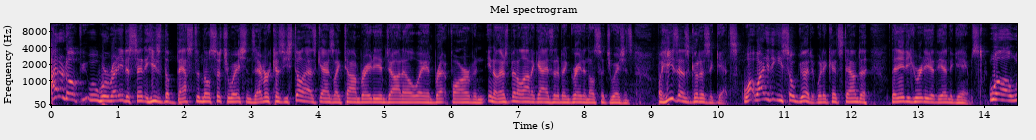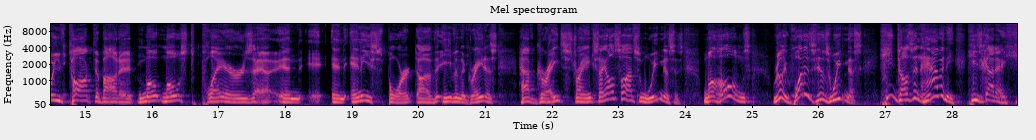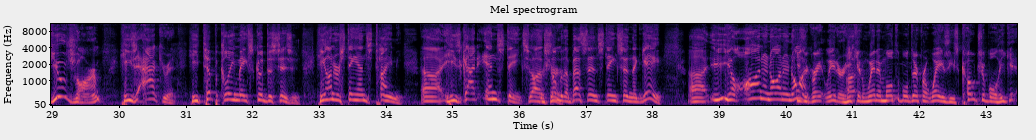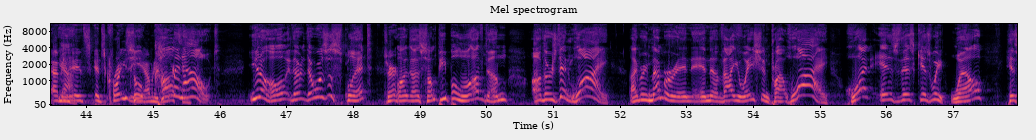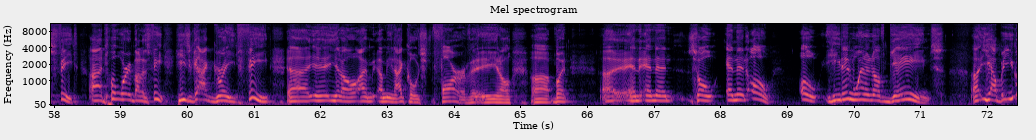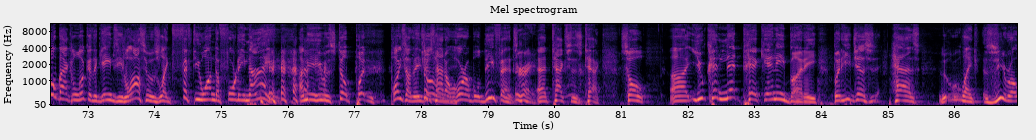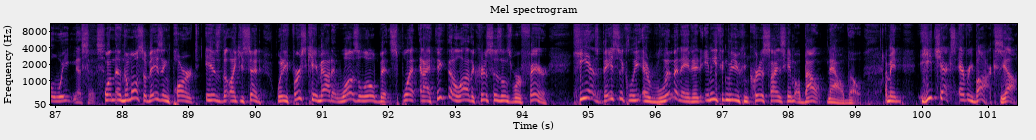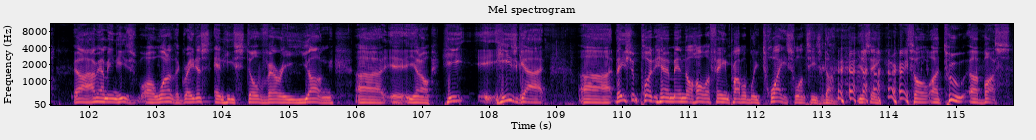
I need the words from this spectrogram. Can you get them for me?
I don't know if we're ready to say that he's the best in those situations ever because he still has guys like Tom Brady and John Elway and Brett Favre. And, you know, there's been a lot of guys that have been great in those situations. But he's as good as it gets. Why, why do you think he's so good when it gets down to the nitty gritty at the end of games? Well, we've talked about it. Mo- most players uh, in in any sport, uh, even the greatest, have great strengths. They also have some weaknesses. Mahomes, really, what is his weakness? He doesn't have any. He's got a huge arm. He's accurate. He typically makes good decisions. He understands timing. Uh, he's got instincts. Uh, Some of the best instincts in the game. Uh, you know, on and on and on. He's a great leader. He Uh, can win in multiple different ways. He's coachable. He, can, I mean, Yeah. it's it's crazy So how many people. coming boxes- out, you know, there there was a split. Sure. On, uh, some people loved him, others didn't. Why? I remember in in the evaluation pro. Why? What is this kid's weak? Well. His feet. Uh, don't worry about his feet. He's got great feet. Uh, you know, I'm, I mean, I coached Favre. You know, uh, but uh, and and then so and then oh oh he didn't win enough games. Uh, yeah, but you go back and look at the games he lost. It was like fifty-one to forty-nine. I mean, he was still putting points on. They just had a horrible defense Right. at Texas Tech. So uh, you can nitpick anybody, but he just has like zero weaknesses. Well, and the most amazing part is that, like you said, when he first came out, it was a little bit split. And I think that a lot of the criticisms were fair. He has basically eliminated anything that you can criticize him about now, though. I mean, he checks every box. Yeah. Yeah, I mean, I mean, he's uh, one of the greatest, and he's still very young. Uh, you know, he he's got. Uh, they should put him in the Hall of Fame probably twice once he's done. You see, so uh, two uh, busts.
